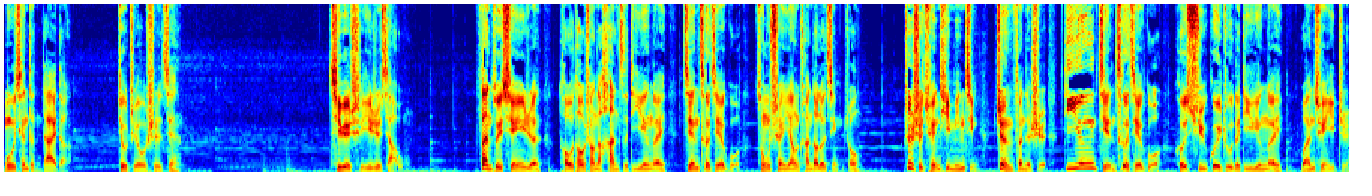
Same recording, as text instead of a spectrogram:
目前等待的就只有时间。七月十一日下午，犯罪嫌疑人头套上的汉字 DNA 检测结果从沈阳传到了锦州。这使全体民警振奋的是，DNA 检测结果和许贵柱的 DNA 完全一致。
